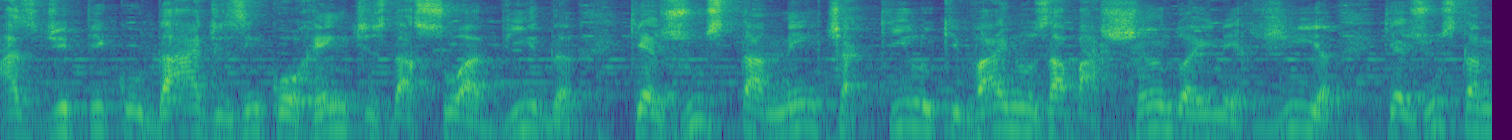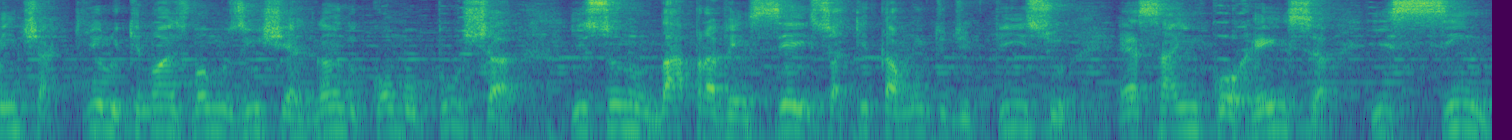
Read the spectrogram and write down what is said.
às dificuldades incorrentes da sua vida, que é justamente aquilo que vai nos abaixando a energia, que é justamente aquilo que nós vamos enxergando como, puxa, isso não dá para vencer, isso aqui está muito difícil, essa incorrência. E sim,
